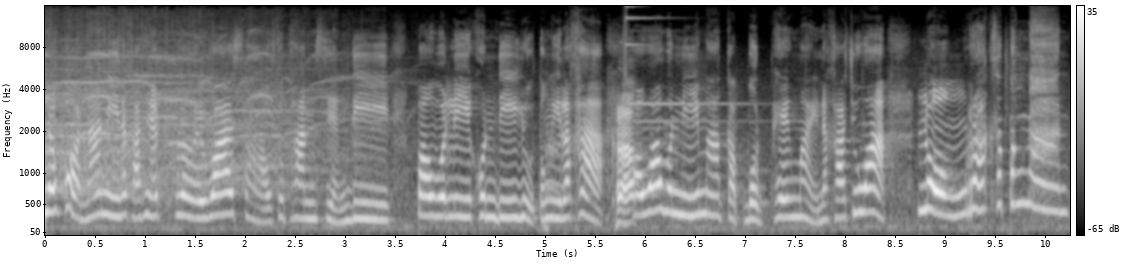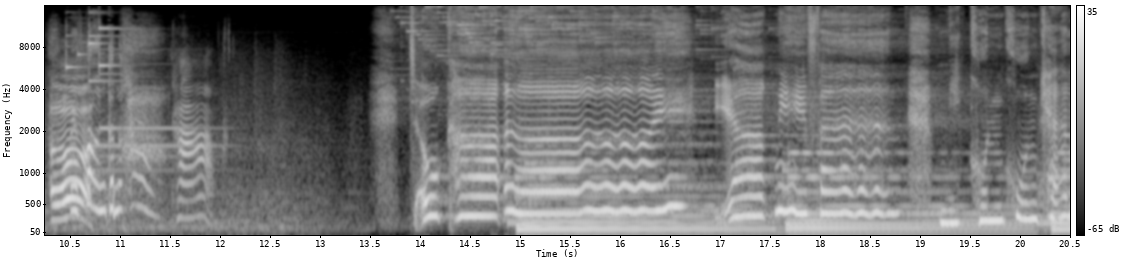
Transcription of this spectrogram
แล้วก่อนหน้านี้นะคะที่เน็ตเลยว่าสาวสุพรรณเสียงดีปาวลีคนดีอยู่ตรงนี้ละค่ะ ครับเพราะว่าวันนี้มากับบทเพลงใหม่นะคะ ชื่อว่าหลงรักสักตั้งนาน เออ ไปฟังกันค่ะ ค่ะ เจ้าข้าเอ๋ยอยากมีแฟน มีคนควงแขน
